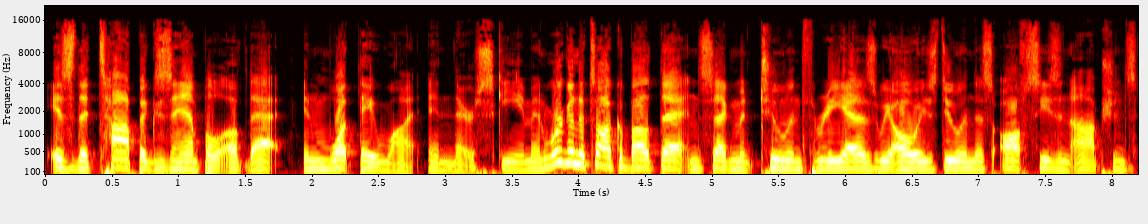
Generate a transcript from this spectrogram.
is the top example of that in what they want in their scheme. And we're going to talk about that in segment two and three, as we always do in this off-season options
